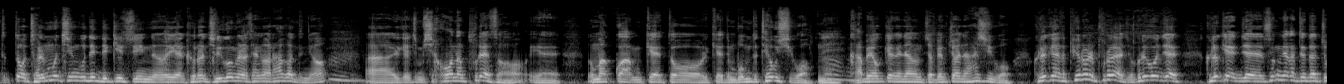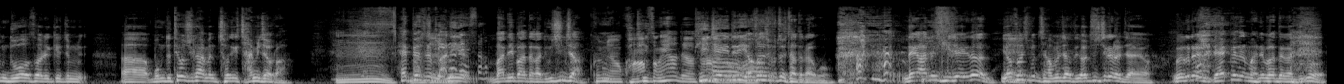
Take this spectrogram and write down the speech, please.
또- 또 젊은 친구들이 느낄 수 있는 예, 그런 즐거움이라고 생각을 하거든요. 아, 이게 좀 시원한 풀에서 예, 음악과 함께 또 이렇게 좀 몸도 태우시고 가볍게 그냥 저 맥주 한잔 하시고 그렇게 해서 피로를 풀어야죠. 그리고 이제 그렇게 이제 수영장 같은 데다 좀 누워서 이렇게 좀 아, 몸도 태우시고 하면 저녁에 잠이 잘 와. 햇볕을 많이 많이 받아가지고 진짜 그럼요. 광합성 해야 돼요. DJ들이 어. 6시부터 자더라고. 내가 아는 DJ는 6시부터 잠을 자서 12시간을 자요. 왜 그래? 햇빛을 많이 받아가지고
